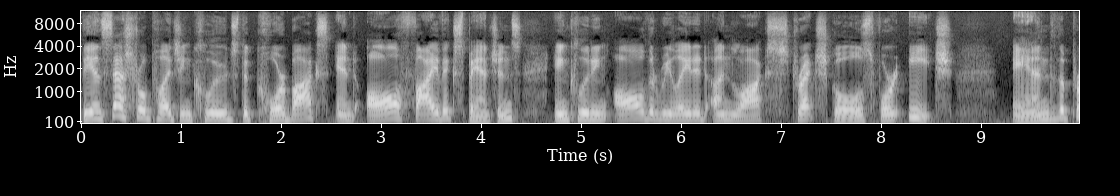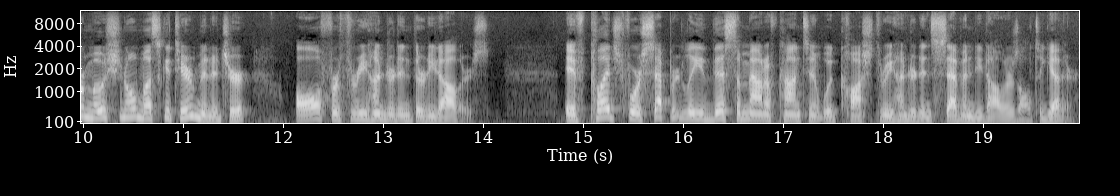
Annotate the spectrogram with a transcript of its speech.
The Ancestral Pledge includes the core box and all five expansions, including all the related unlocked stretch goals for each, and the promotional Musketeer miniature, all for $330. If pledged for separately, this amount of content would cost $370 altogether.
